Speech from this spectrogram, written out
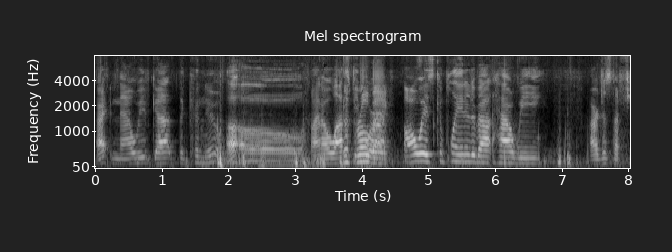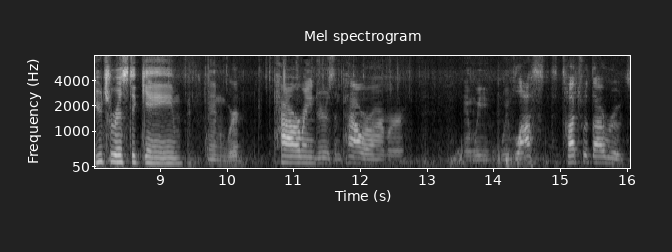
All right, now we've got the canoe. Uh oh. I know lots The of people throwback. are always complaining about how we are just a futuristic game and we're Power Rangers and Power Armor and we we've lost touch with our roots.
